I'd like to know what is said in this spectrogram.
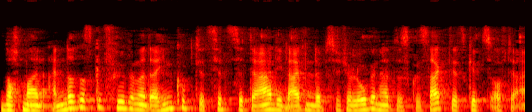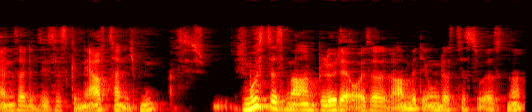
Nochmal ein anderes Gefühl, wenn man da hinguckt, jetzt sitzt du da, die leitende Psychologin hat es gesagt, jetzt gibt es auf der einen Seite dieses Genervtsein, ich, mu- ich muss das machen, blöde äußere Rahmenbedingungen, dass das so ist. Ne?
